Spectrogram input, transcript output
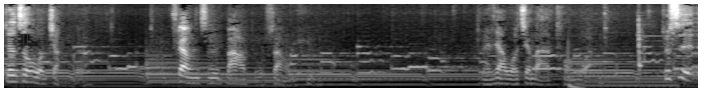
就是我讲的酱汁扒不上去。等一下，我先把它通完。就是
